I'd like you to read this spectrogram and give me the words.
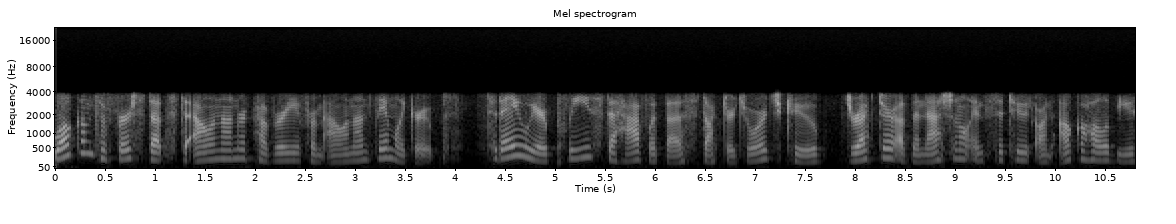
Welcome to First Steps to Al Anon Recovery from Al Anon Family Groups. Today we are pleased to have with us Dr. George Koob, Director of the National Institute on Alcohol Abuse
